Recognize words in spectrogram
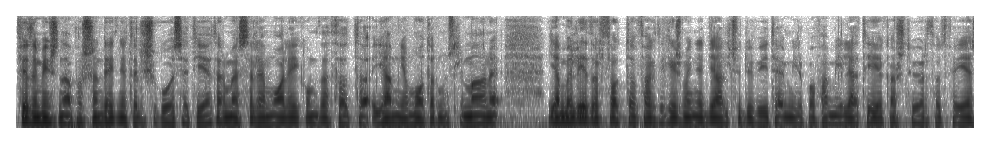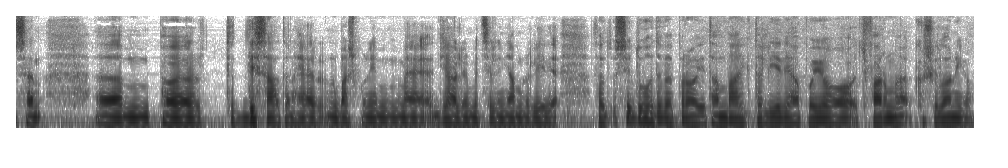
Fillimisht na përshëndet një teleshikuese tjetër me selam aleikum dhe thotë jam një motër muslimane, jam e lidhur thotë faktikisht me një djalë që dy vite, mirëpo familja e tij e ka shtyrë thotë fejesën um, për të disa atëherë në bashkëpunim me djalin me cilin jam në lidhje. Thotë, si duhet të veproj, ta mbaj këtë lidhje apo jo, çfarë më këshilloni ju?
